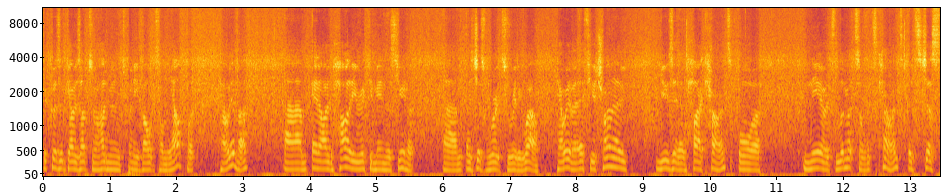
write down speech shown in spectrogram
because it goes up to 120 volts on the output. However, um, and I'd highly recommend this unit. Um, it just works really well. However, if you're trying to use it at high current or near its limits of its current, it's just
